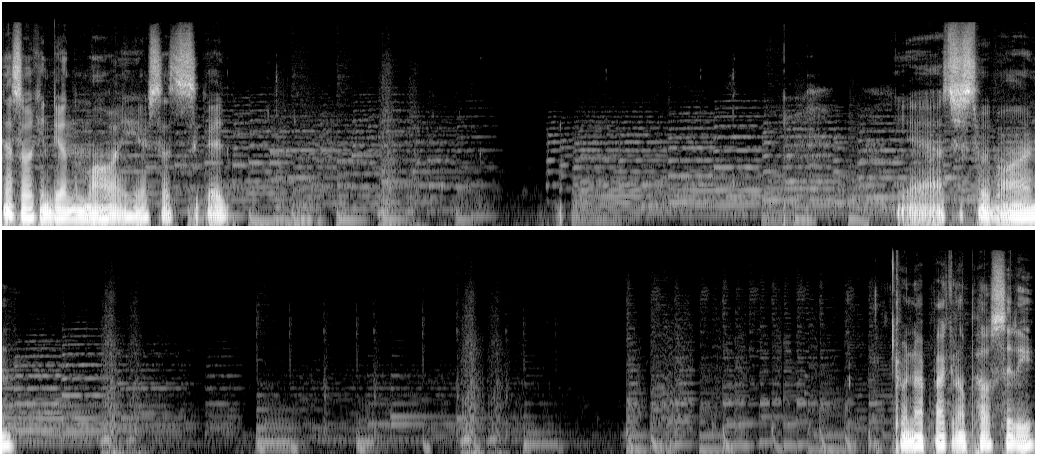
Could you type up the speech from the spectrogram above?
That's all I can do in the mall right here, so that's good. Yeah, let's just move on. Up back in Opelucid City.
